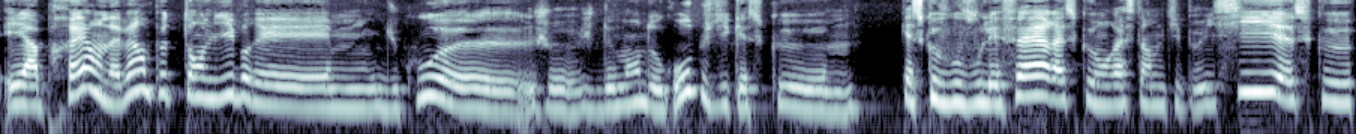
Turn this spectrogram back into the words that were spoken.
Et après, on avait un peu de temps libre et hum, du coup, euh, je, je, demande au groupe, je dis qu'est-ce que hum, Qu'est-ce que vous voulez faire? Est-ce qu'on reste un petit peu ici? Est-ce que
